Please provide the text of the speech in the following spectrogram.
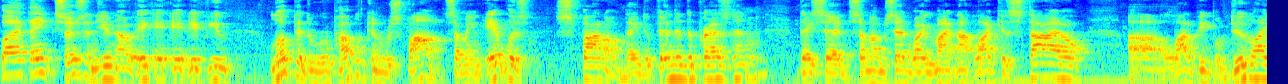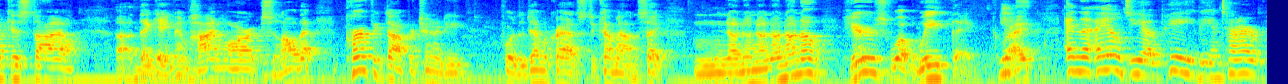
Well, I think, Susan, you know, if you looked at the Republican response, I mean, it was spot on. They defended the president. They said, some of them said, well, you might not like his style. Uh, a lot of people do like his style. Uh, they gave him high marks and all that. Perfect opportunity for the Democrats to come out and say, no, no, no, no, no, no. Here's what we think, right? And the ALGOP, the entire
